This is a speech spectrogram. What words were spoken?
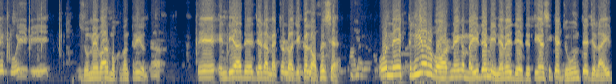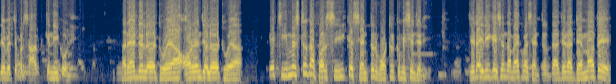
ਕਿ ਕੋਈ ਵੀ ਜ਼ਿੰਮੇਵਾਰ ਮੁੱਖ ਮੰਤਰੀ ਹੁੰਦਾ ਤੇ ਇੰਡੀਆ ਦੇ ਜਿਹੜਾ ਮੈਟਰੋਲੋਜੀਕਲ ਆਫਿਸ ਹੈ ਉਹਨੇ ਕਲੀਅਰ ਵਾਰਨਿੰਗ ਮਈ ਦੇ ਮਹੀਨੇ ਵਿੱਚ ਦੇ ਦਿੱਤੀਆਂ ਸੀ ਕਿ ਜੂਨ ਤੇ ਜੁਲਾਈ ਦੇ ਵਿੱਚ ਬਰਸਾਤ ਕਿੰਨੀ ਹੋਣੀ। ਰੈੱਡ ਅਲਰਟ ਹੋਇਆ ਔਰੇਂਜ ਅਲਰਟ ਹੋਇਆ। ਇਹ ਚੀਫ ਮਿਨਿਸਟਰ ਦਾ ਫਰਜ਼ ਸੀ ਕਿ ਸੈਂਟਰ ਵਾਟਰ ਕਮਿਸ਼ਨ ਜਿਹੜੀ ਜਿਹੜਾ ਇਰੀਗੇਸ਼ਨ ਦਾ ਮਹਿਕਮਾ ਸੈਂਟਰ ਦਾ ਜਿਹੜਾ ਡੈਮਾਂ ਤੇ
